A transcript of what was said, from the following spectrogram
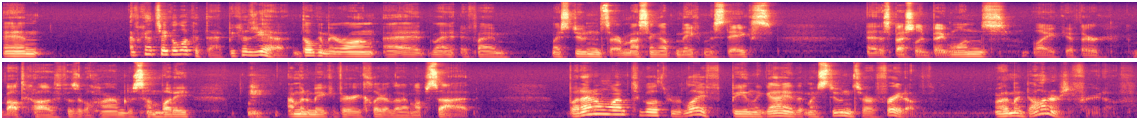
And I've got to take a look at that because yeah, don't get me wrong. I, my, if I'm my students are messing up making mistakes, especially big ones, like if they're about to cause physical harm to somebody, I'm going to make it very clear that I'm upset. But I don't want to go through life being the guy that my students are afraid of, or that my daughter's afraid of.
